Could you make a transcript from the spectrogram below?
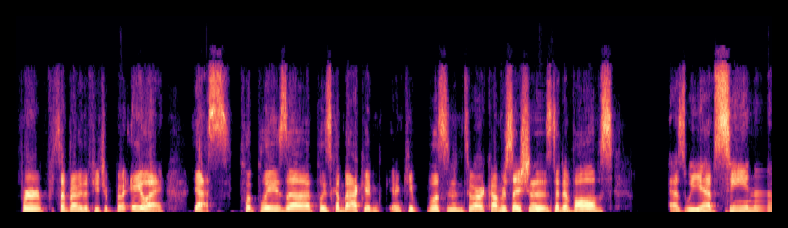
for sometime in the future. But anyway, yes, p- please uh please come back and, and keep listening to our conversation as it evolves. As we have seen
